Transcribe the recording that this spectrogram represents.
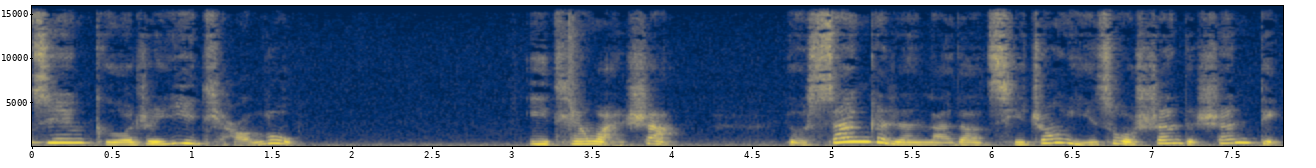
间隔着一条路。一天晚上，有三个人来到其中一座山的山顶。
